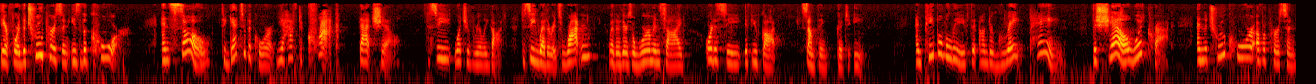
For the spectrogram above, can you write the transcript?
therefore, the true person is the core. And so, to get to the core, you have to crack that shell to see what you've really got, to see whether it's rotten, whether there's a worm inside, or to see if you've got something good to eat. And people believed that under great pain, the shell would crack and the true core of a person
